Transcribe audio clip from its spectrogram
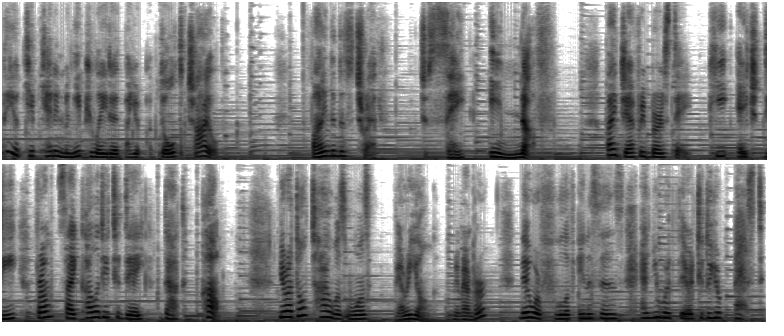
Why do you keep getting manipulated by your adult child? Finding the strength to say enough. By Jeffrey Bernstein, PhD from psychologytoday.com. Your adult child was once very young, remember? They were full of innocence, and you were there to do your best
